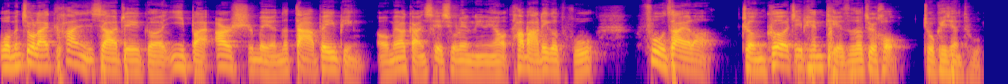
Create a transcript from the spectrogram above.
我们就来看一下这个一百二十美元的大杯饼。我们要感谢修炼零零幺，他把这个图附在了整个这篇帖子的最后，周 K 线图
